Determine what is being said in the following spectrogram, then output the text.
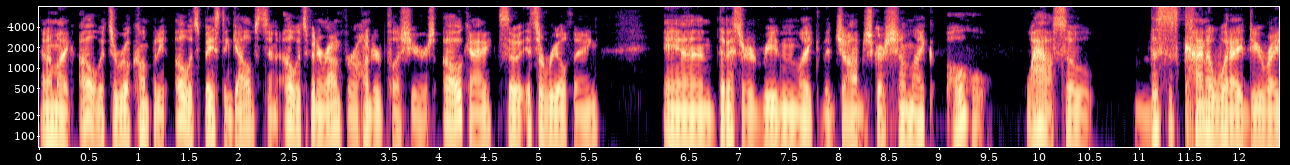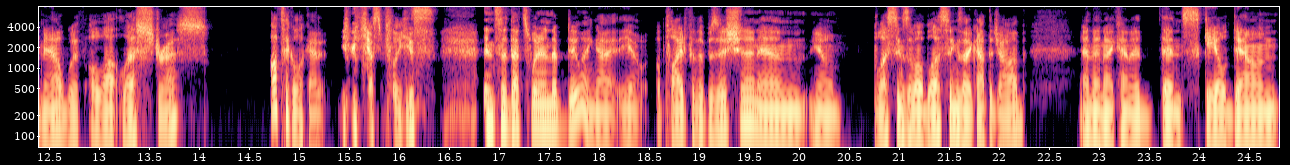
And I'm like, oh, it's a real company. Oh, it's based in Galveston. Oh, it's been around for 100 plus years. Oh, okay. So it's a real thing. And then I started reading like the job description. I'm like, oh, wow. So this is kind of what I do right now with a lot less stress. I'll take a look at it. yes, please. And so that's what I ended up doing. I, you know, applied for the position and, you know, blessings of all blessings, I got the job. And then I kind of then scaled down.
